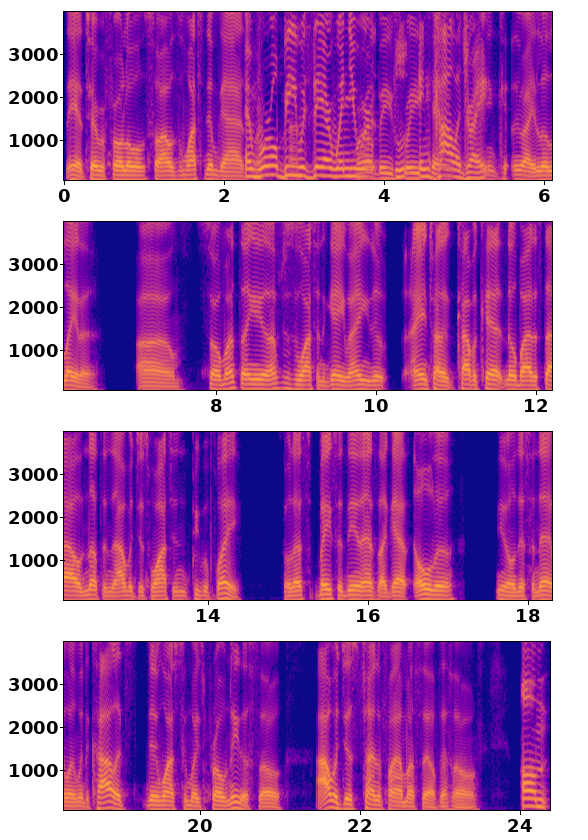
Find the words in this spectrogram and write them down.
they had Terry Furlow, so I was watching them guys. And World B was there when you World were B, Free in came college, right? in- right, a little later. Um, So my thing is, I'm just watching the game. I ain't I ain't trying to copycat nobody's style, nothing. I was just watching people play. So that's basically then as I got older, you know, this and that. When I went to college, didn't watch too much pro neither. So I was just trying to find myself. That's all. Um,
